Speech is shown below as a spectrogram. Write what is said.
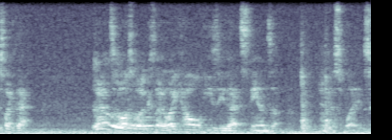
just like that. That's awesome because I like how easy that stands up and displays.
